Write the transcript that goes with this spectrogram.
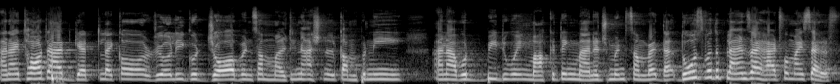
And I thought I'd get like a really good job in some multinational company and I would be doing marketing management somewhere. That, those were the plans I had for myself.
